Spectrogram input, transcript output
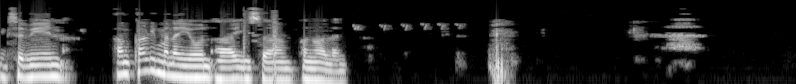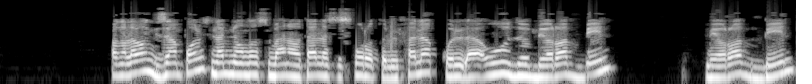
Ibig sabihin, ang kalima na yun ay isang pangalan. Pangalawang example, sinabi ng Allah subhanahu wa ta'ala sa suratul falaq, Qul a'udhu bi rabbil, bi rabbil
